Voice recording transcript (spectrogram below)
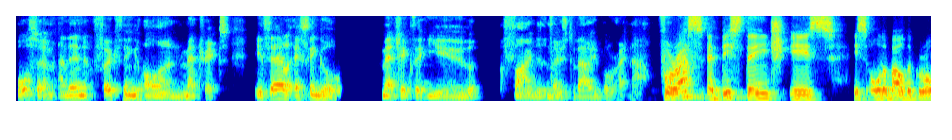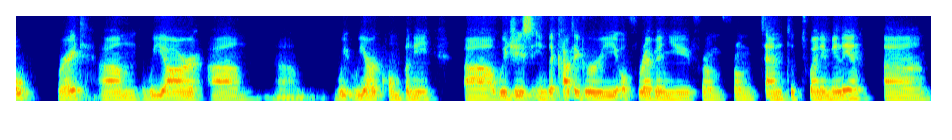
Awesome. And then focusing on metrics, is there a single metric that you find the most valuable right now? For us at this stage is is all about the growth right? Um, we are um, um, we, we are a company uh, which is in the category of revenue from from 10 to 20 million. Um,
